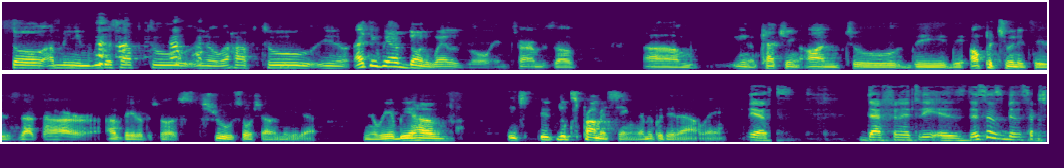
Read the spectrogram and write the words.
so I mean, we just have to, you know, we have to, you know, I think we have done well though in terms of um, you know catching on to the the opportunities that are available to us through social media. You know we, we have it's it looks promising let me put it that way. Yes definitely is. This has been such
